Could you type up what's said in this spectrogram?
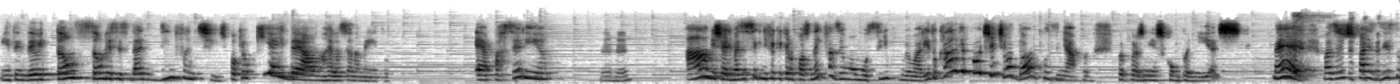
Entendeu? Então são necessidades infantis. Porque o que é ideal no relacionamento? É a parceria. Uhum. Ah, Michelle, mas isso significa que eu não posso nem fazer um almocinho para o meu marido? Claro que pode, gente. Eu adoro cozinhar para as minhas companhias. Né? Mas a gente faz isso,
